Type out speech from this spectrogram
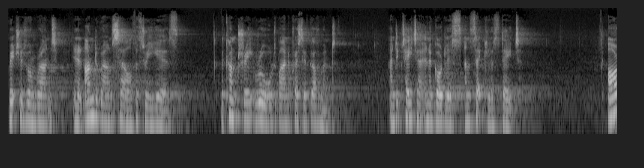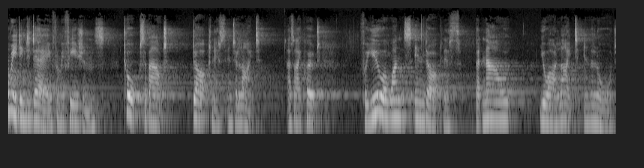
Richard Wurmbrand in an underground cell for three years. The country ruled by an oppressive government, and dictator in a godless and secular state. Our reading today from Ephesians talks about darkness into light, as I quote, For you were once in darkness, but now you are light in the Lord.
